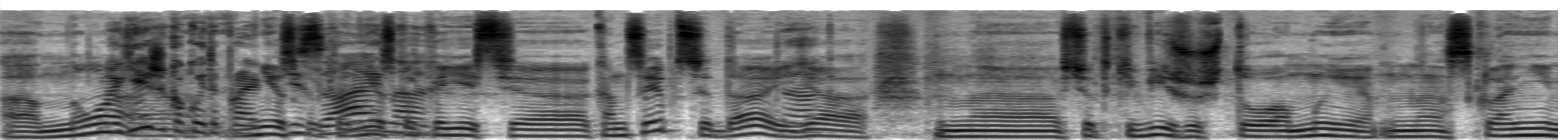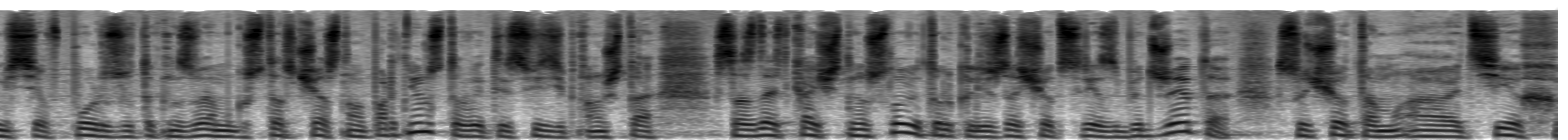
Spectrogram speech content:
А, но, Но есть же какой-то проект несколько, дизайна. Несколько есть э, концепций, да, и я э, все-таки вижу, что мы склонимся в пользу так называемого государственно-частного партнерства в этой связи, потому что создать качественные условия только лишь за счет средств бюджета, с учетом тех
